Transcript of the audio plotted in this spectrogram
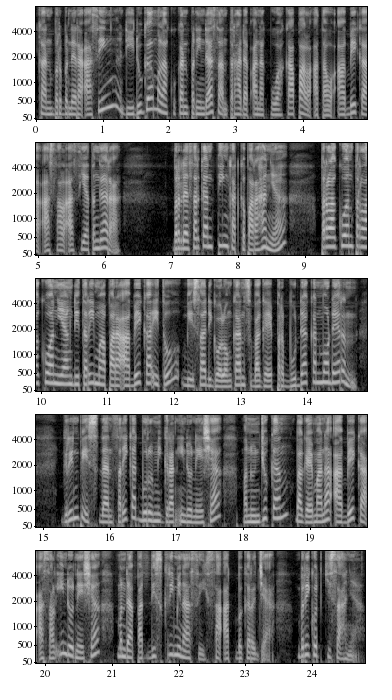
ikan berbendera asing diduga melakukan penindasan terhadap anak buah kapal atau ABK asal Asia Tenggara. Berdasarkan tingkat keparahannya, perlakuan-perlakuan yang diterima para ABK itu bisa digolongkan sebagai perbudakan modern – Greenpeace dan Serikat Buruh Migran Indonesia menunjukkan bagaimana ABK asal Indonesia mendapat diskriminasi saat bekerja. Berikut kisahnya.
